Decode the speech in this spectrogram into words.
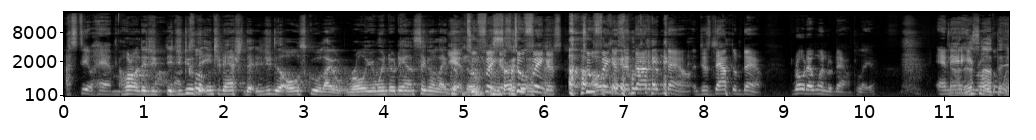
I still had my. Hold on. Did you did you do the international? Did you do the old school like roll your window down signal like Yeah, the, two the fingers, circle? two fingers, two Okay, fingers, and dotted okay. them down, and just dapped them down. Roll that window down, player. And No, then that's not the down.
